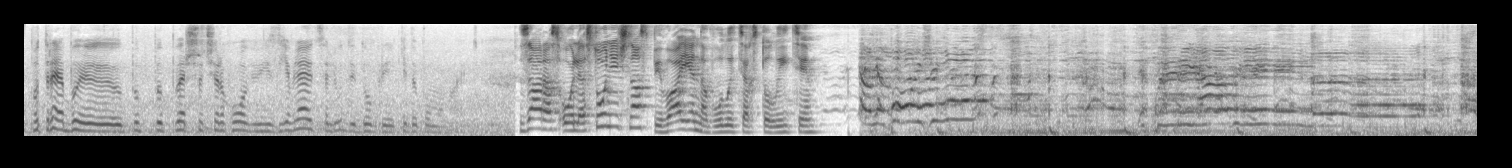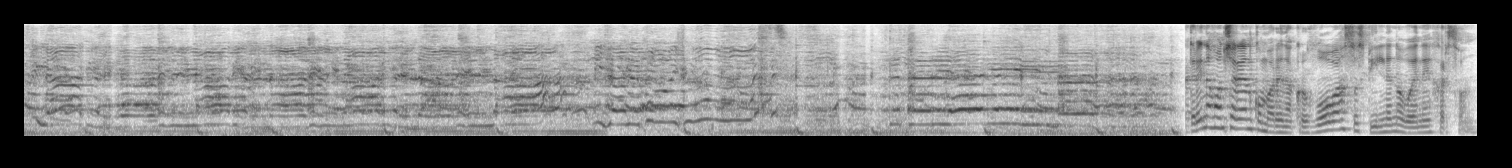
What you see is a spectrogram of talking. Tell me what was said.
потреби першочергові. І з'являються люди добрі, які допомагають. Зараз Оля Сонячна співає на вулицях столиці. Я не Катерина Гончаренко, Марина Круглова, Суспільне новини, Херсон.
